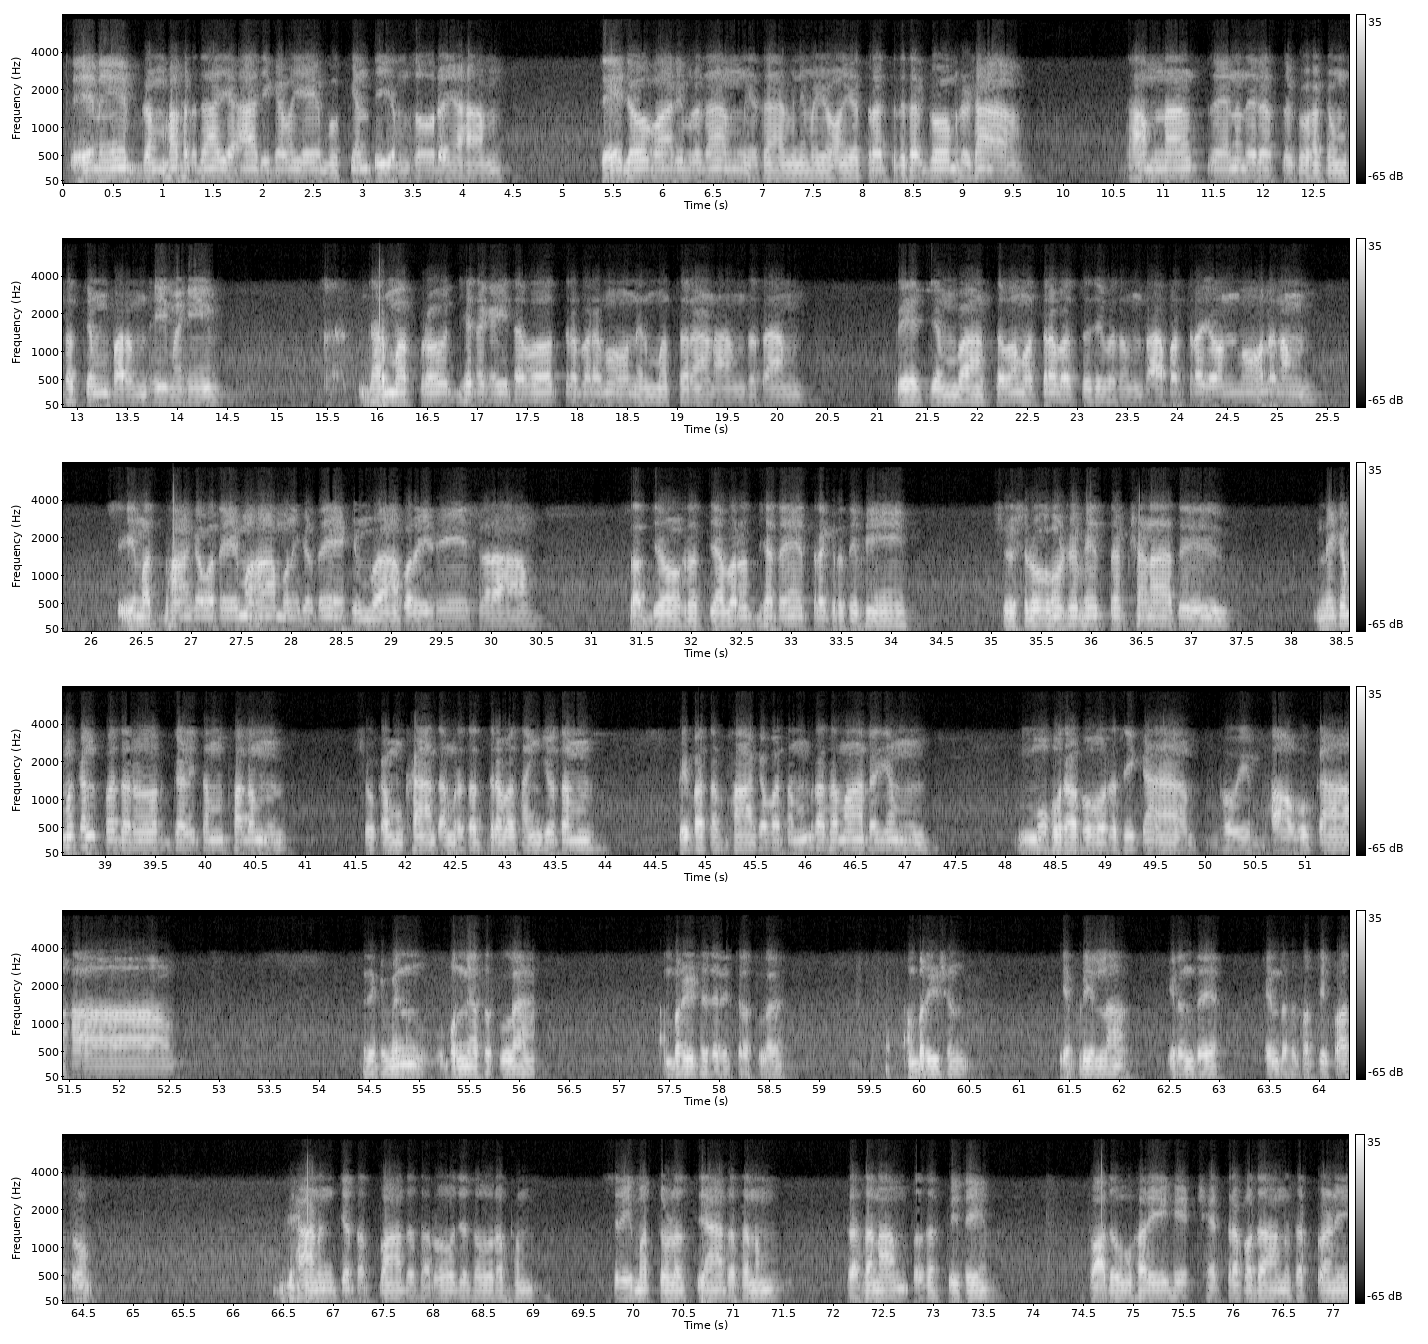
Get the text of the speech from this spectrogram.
तेने ब्रह्महृदाय आदिकवये मुह्यन्ति यम् सूरयः तेजो वारिमृदाम् यथा विनिमयो यत्र त्रिसर्गो मृषा। धाम्ना स्वेन निरस्तकुहकम् सत्यम् परम् धीमहि। धर्म धर्मप्रोज्झितकैतवोऽत्र परमो निर्मत्सराणां दताम् वेद्यं वास्तवमत्र वस्तुजिवतं तापत्रयोन्मोहलनम् श्रीमद्भागवते महामुनिकृते किं वा परैरीश्वरः सद्यो हृद्यवरुध्यते यत्र कृतिभिः शुश्रूषुभिस्तक्षणात् निगमकल्पतरोर्गलितं फलम्। शुकमुखादमृतद्रवसंयुतम्। पिबत भागवतम् रसमालयम् मुहुरहो रसिका भुवि भावुकाः இதுக்கு மின் உபன்யாசத்துல அம்பரீஷ சரித்திரத்துல அம்பரீஷன் எப்படியெல்லாம் இருந்து என்பதை பற்றி பார்த்தோம் தியானஞ்ச தத்பாத சரோஜ சௌரபம் ஸ்ரீமத் துளசியா ரசனம் ரசனாம் ததர்ப்பிதே पादौ हरेः क्षेत्रपदानुसर्पणे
